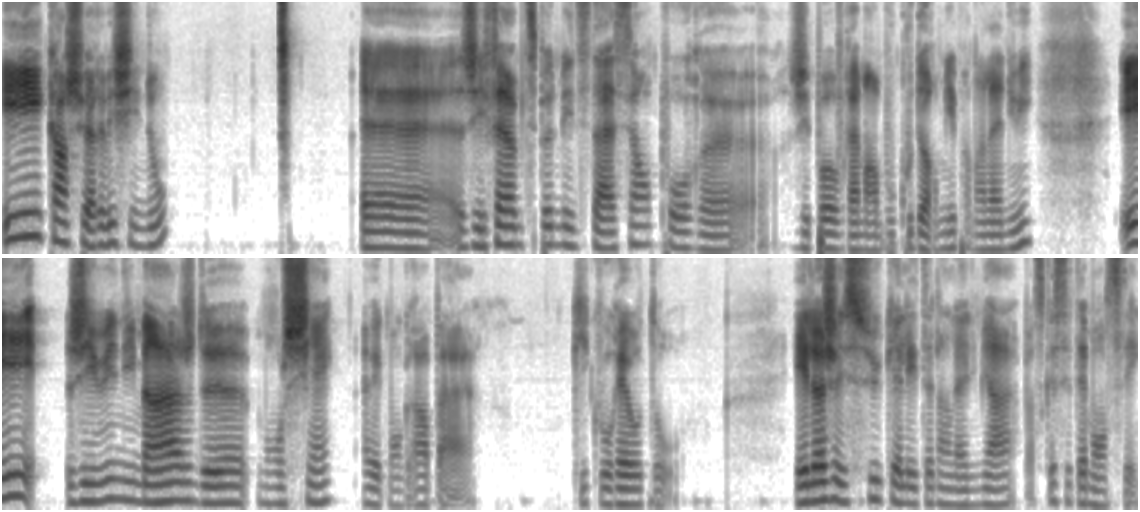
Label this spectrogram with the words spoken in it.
Et quand je suis arrivée chez nous, euh, j'ai fait un petit peu de méditation pour. Euh, j'ai pas vraiment beaucoup dormi pendant la nuit. Et j'ai eu une image de mon chien avec mon grand-père qui courait autour. Et là, j'ai su qu'elle était dans la lumière parce que c'était mon signe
